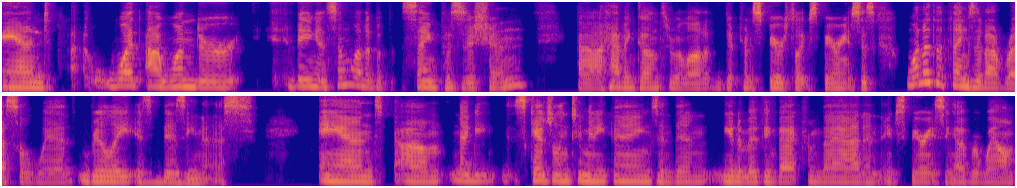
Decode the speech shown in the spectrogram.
And uh, what I wonder being in somewhat of a same position, uh, having gone through a lot of different spiritual experiences, one of the things that I wrestle with really is busyness. And um, maybe scheduling too many things and then you know moving back from that and experiencing overwhelm.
